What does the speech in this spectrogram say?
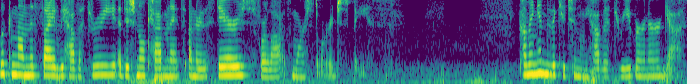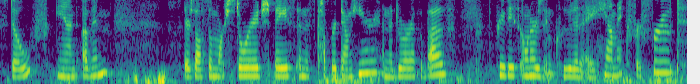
Looking on this side, we have a three additional cabinets under the stairs for lots more storage space. Coming into the kitchen, we have a three burner gas stove and oven. There's also more storage space in this cupboard down here and the drawer up above. The previous owners included a hammock for fruit,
